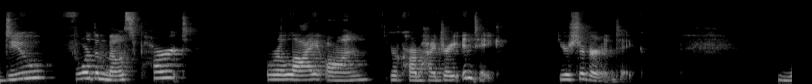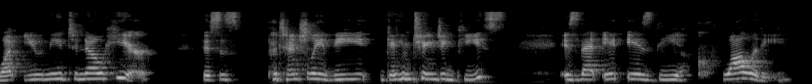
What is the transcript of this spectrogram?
do, for the most part, rely on your carbohydrate intake, your sugar intake. What you need to know here, this is potentially the game changing piece, is that it is the quality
